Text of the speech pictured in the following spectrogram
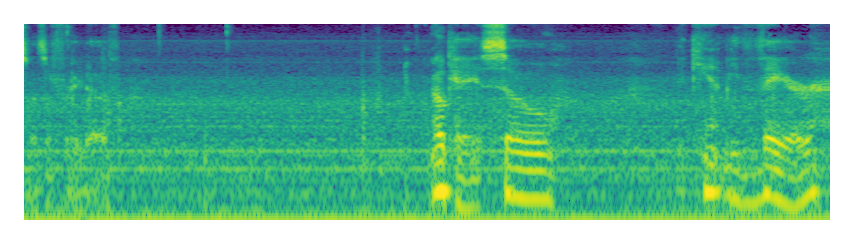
that's what I was afraid of. Okay, so it can't be there.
